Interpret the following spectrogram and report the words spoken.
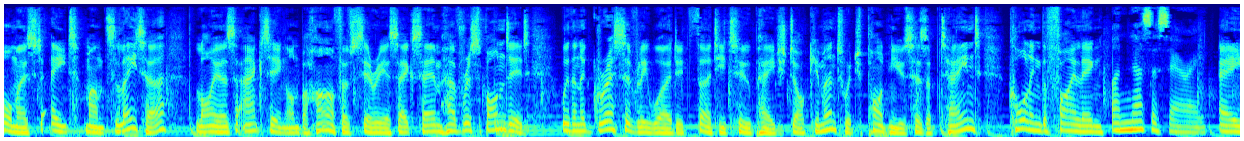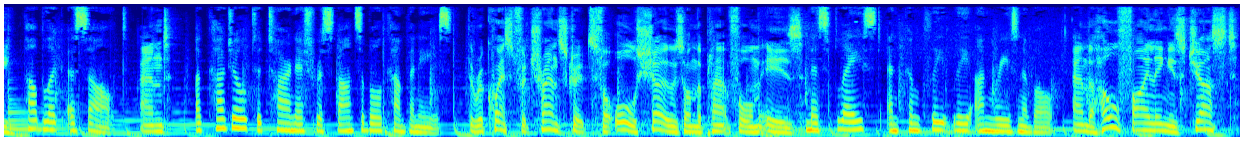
Almost eight months later, lawyers acting on behalf of SiriusXM have responded with an aggressively worded 32 page document which Podnews has obtained, calling the filing unnecessary, a public assault, and a cudgel to tarnish responsible companies. The request for transcripts for all shows on the platform is misplaced and completely unreasonable. And the whole filing is just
